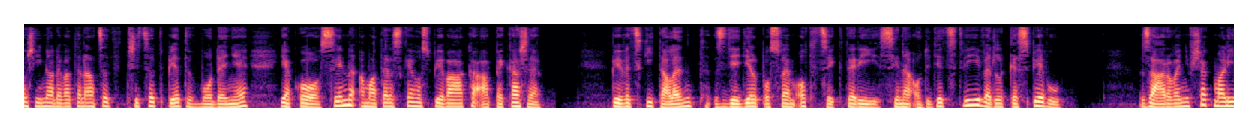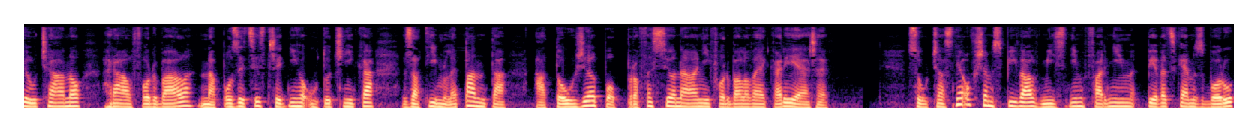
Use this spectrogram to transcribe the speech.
října 1935 v Modeně jako syn amatérského zpěváka a pekaře. Pěvecký talent zdědil po svém otci, který syna od dětství vedl ke zpěvu. Zároveň však malý Luciano hrál fotbal na pozici středního útočníka za tým Lepanta a toužil po profesionální fotbalové kariéře. Současně ovšem zpíval v místním farním pěveckém sboru,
